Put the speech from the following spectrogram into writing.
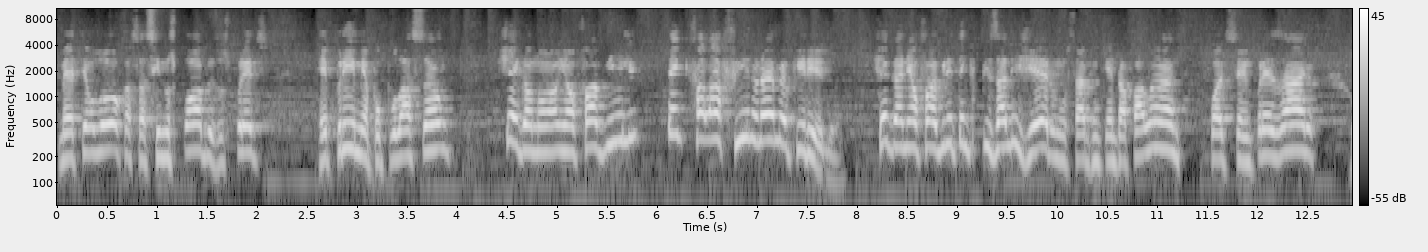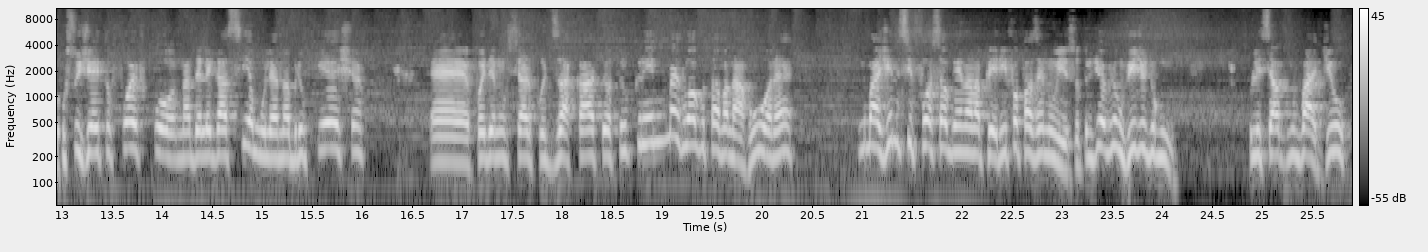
metem o louco, assassinam os pobres, os pretos, reprimem a população. Chegam no, em Alphaville, tem que falar fino, né, meu querido? Chegando em Alphaville tem que pisar ligeiro, não sabe com quem tá falando, pode ser um empresário. O sujeito foi, ficou na delegacia, a mulher não abriu queixa, é, foi denunciado por desacato e outro crime, mas logo estava na rua, né? Imagine se fosse alguém lá na perifa fazendo isso. Outro dia eu vi um vídeo de um policial que invadiu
